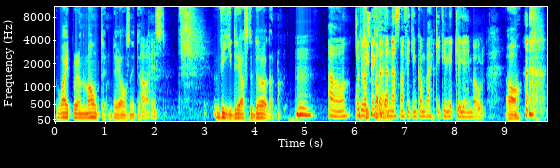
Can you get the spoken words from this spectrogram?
Viper and the Mountain, det är avsnittet. Ja, just Vidrigaste döden. Mm. Ja, och Och det var snyggt att på. den nästan fick en comeback i Cleg- Clegane Bowl. Ja,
